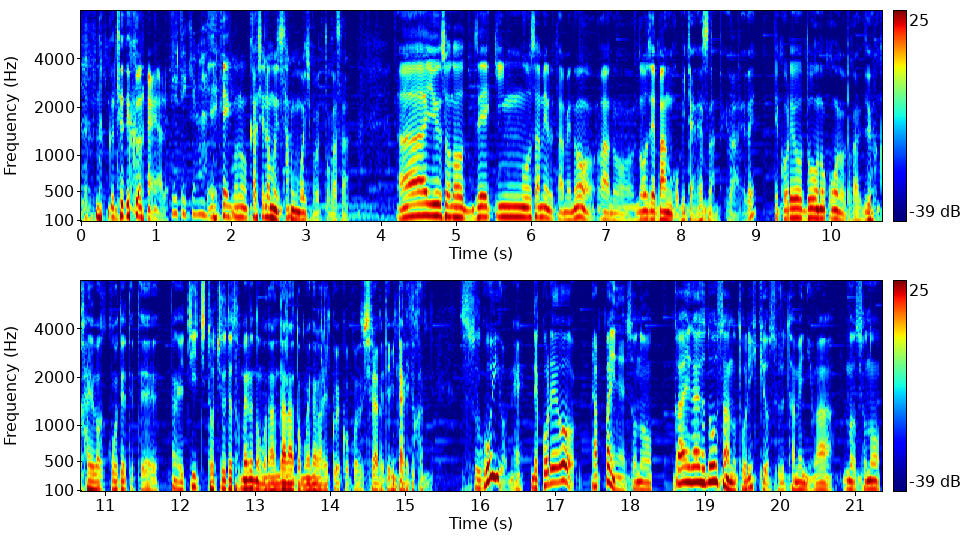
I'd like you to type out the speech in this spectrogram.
なんか出てこないあれ。出てきます、ね、英語の頭文字3文字とかさ。ああいうその税金を納めるためのあの納税番号みたいなやつなんだけどあれね。でこれをどうのこうのとかいう会話がこう出ててなんかいちいち途中で止めるのもなんだなと思いながら一個一個こう調べてみたりとかって。すごいよね。でこれをやっぱりねその海外不動産の取引をするためにはもうその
